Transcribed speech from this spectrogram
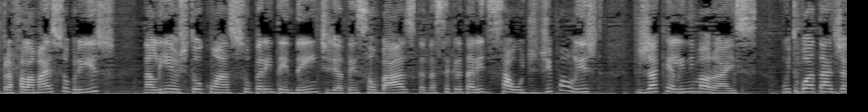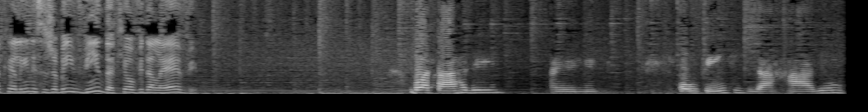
E para falar mais sobre isso, na linha eu estou com a superintendente de atenção básica da Secretaria de Saúde de Paulista, Jaqueline Moraes. Muito boa tarde, Jaqueline. Seja bem-vinda aqui ao Vida Leve. Boa tarde, é, ouvintes da rádio.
